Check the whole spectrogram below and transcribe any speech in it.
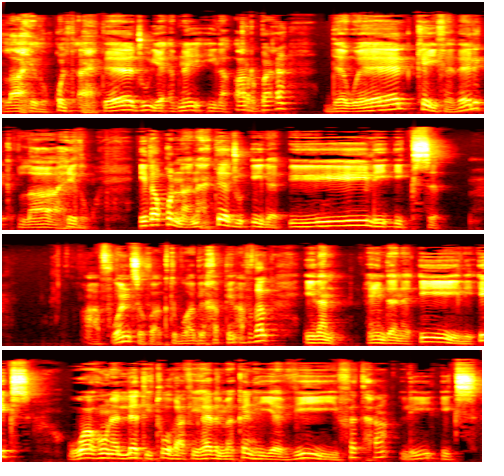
لاحظوا قلت أحتاج يا أبنائي إلى أربع دوال كيف ذلك؟ لاحظوا. إذا قلنا نحتاج إلى إي لإكس عفوا سوف أكتبها بخط أفضل. إذا عندنا إي لإكس وهنا التي توضع في هذا المكان هي في فتحة لإكس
